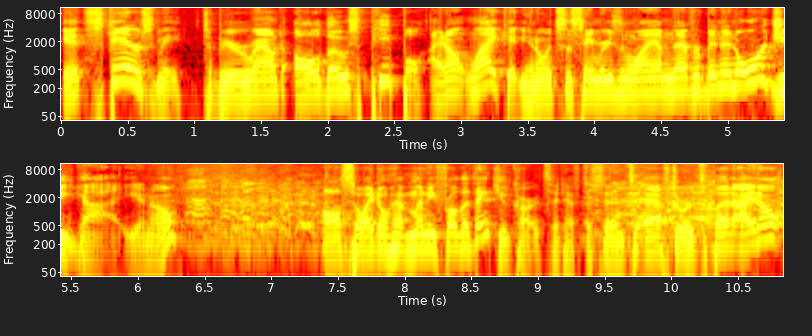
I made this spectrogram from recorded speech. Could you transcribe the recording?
It scares me to be around all those people. I don't like it. You know, it's the same reason why I've never been an orgy guy, you know? Also, I don't have money for all the thank you cards I'd have to send afterwards, but I don't.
